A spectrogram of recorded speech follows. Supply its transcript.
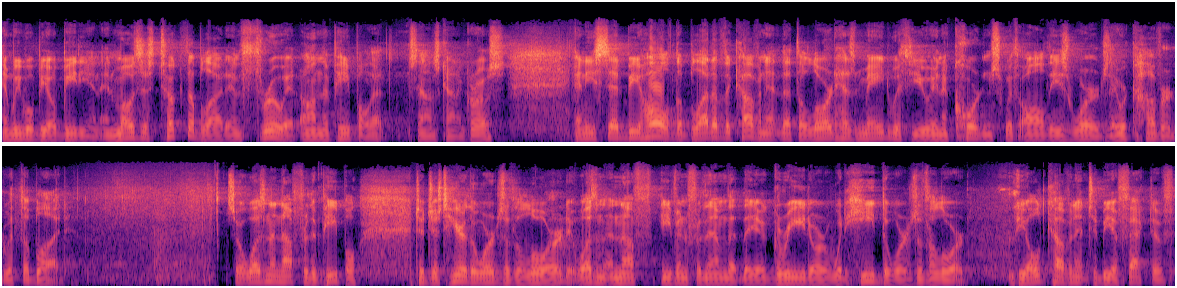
and we will be obedient. And Moses took the blood and threw it on the people. That sounds kind of gross. And he said, Behold, the blood of the covenant that the Lord has made with you in accordance with all these words. They were covered with the blood. So it wasn't enough for the people to just hear the words of the Lord. It wasn't enough even for them that they agreed or would heed the words of the Lord the old covenant to be effective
